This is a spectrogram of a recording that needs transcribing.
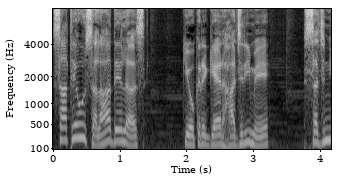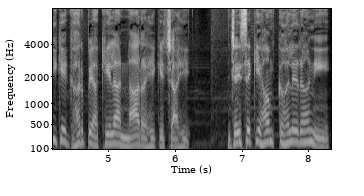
साथे वो सलाह देलस कि ओकरे गैर हाजिरी में सजनी के घर पे अकेला ना रहे के चाही, जैसे कि हम कहले रहनी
